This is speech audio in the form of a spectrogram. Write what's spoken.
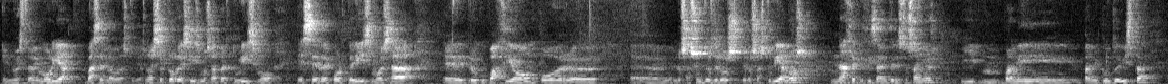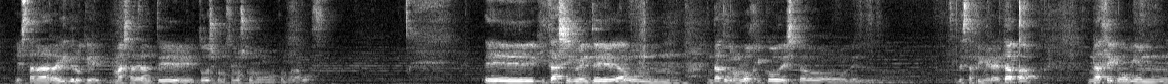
en nuestra memoria va a ser la boda Asturias. ¿no? Ese progresismo, ese aperturismo, ese reporterismo, esa eh, preocupación por los asuntos de los, de los asturianos nace precisamente en estos años y mm, para, mí, para mi punto de vista están a raíz de lo que más adelante eh, todos conocemos como, como la voz. Eh, quizás simplemente algún dato cronológico de, esto, de esta primera etapa. Nace, como bien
